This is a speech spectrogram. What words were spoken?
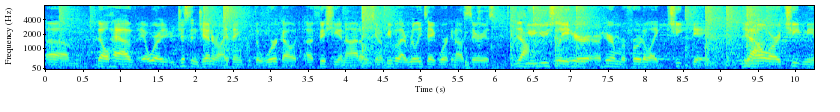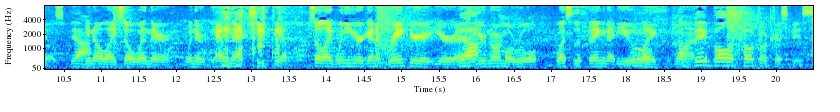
um, they'll have, or just in general, I think the workout aficionados, you know, people that really take working out serious. Yeah. You usually hear or hear them refer to like cheat day, you Yeah. know, or cheat meals. Yeah. You know, like so when they're when they're having that cheat deal. So like when you're gonna break your your uh, Yeah. your normal rule, what's the thing that you Ooh, like a big bowl of Cocoa Krispies.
